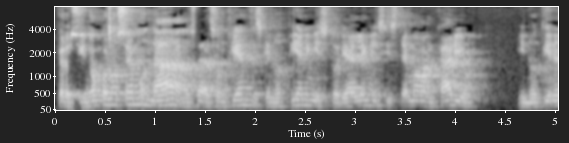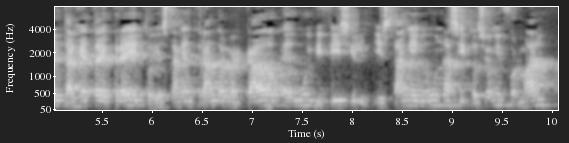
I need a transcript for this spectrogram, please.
Pero si no conocemos nada, o sea, son clientes que no tienen historial en el sistema bancario y no tienen tarjeta de crédito y están entrando al mercado, es muy difícil y están en una situación informal,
